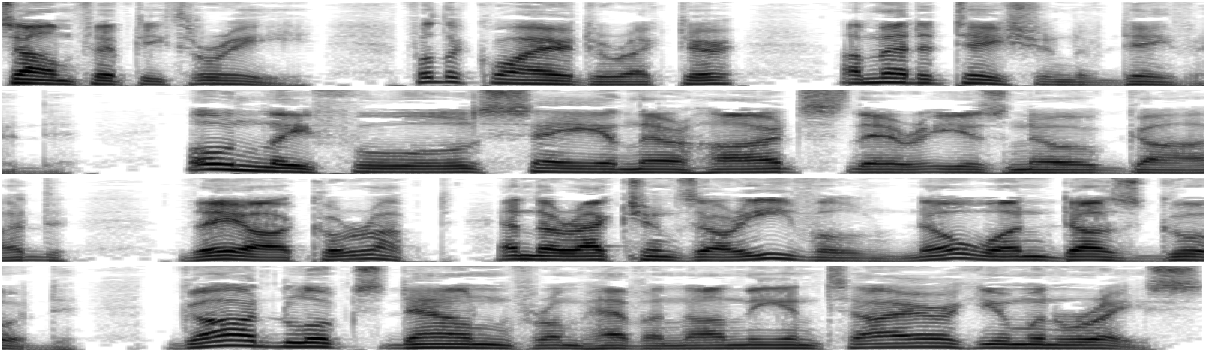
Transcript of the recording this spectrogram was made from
Psalm 53. For the choir director, a meditation of David. Only fools say in their hearts, There is no God. They are corrupt, and their actions are evil. No one does good. God looks down from heaven on the entire human race.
